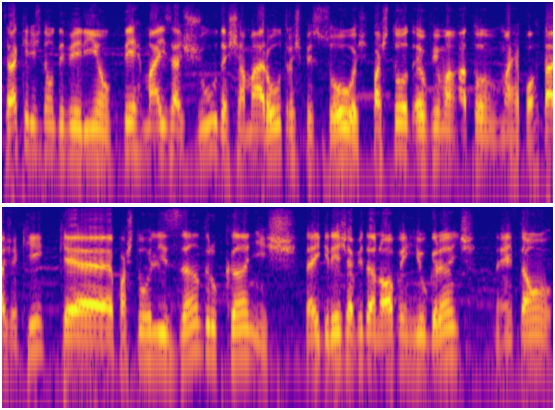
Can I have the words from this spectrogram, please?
Será que eles não deveriam ter mais ajuda, chamar outras pessoas? Pastor, eu vi uma, uma reportagem aqui que é pastor Lisandro Canes, da Igreja Vida Nova em Rio Grande. Né? Então,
